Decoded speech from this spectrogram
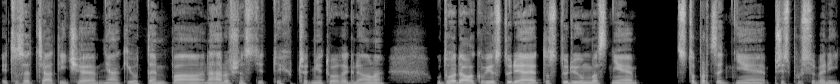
I co se třeba týče nějakého tempa, náročnosti těch předmětů a tak dále. U toho dálkového studia je to studium vlastně stoprocentně přizpůsobený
